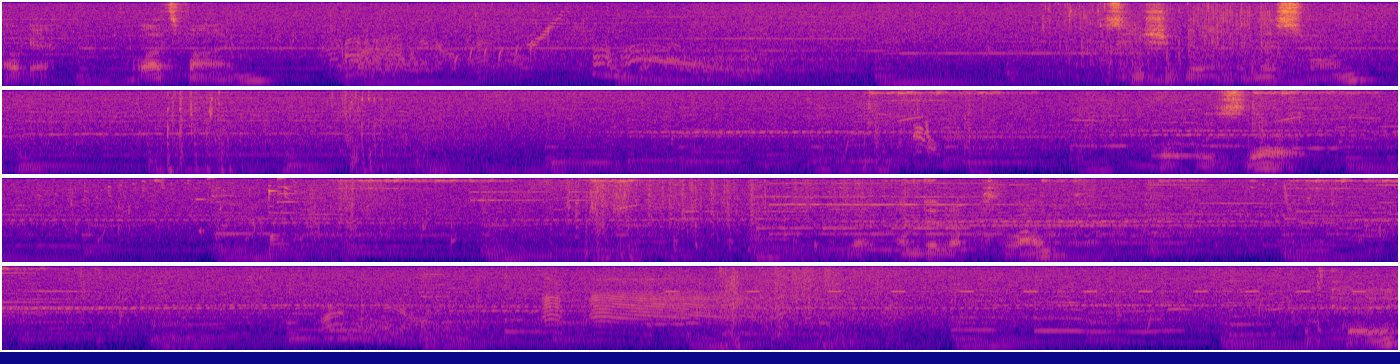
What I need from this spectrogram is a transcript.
Okay, well that's fine. He should go into this one. What was that? That undid a plug? Okay.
